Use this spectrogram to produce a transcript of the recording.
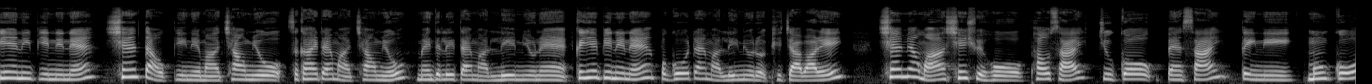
ကရင်ပြည်နယ်နဲ့ရှမ်းတောင်ပြည်နယ်မှာ6မြို့စကိုင်းတိုင်းမှာ6မြို့မန္တလေးတိုင်းမှာ4မြို့နဲ့ကရင်ပြည်နယ်နဲ့ပဲခူးတိုင်းမှာ4မြို့တို့ဖြစ်ကြပါတယ် ရှမ်းမြောက်မှာရှင်းရွှေဟိုဖောက်ဆိုင်ကျူကုတ်ပန်ဆိုင်တိန်နီမုံကို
